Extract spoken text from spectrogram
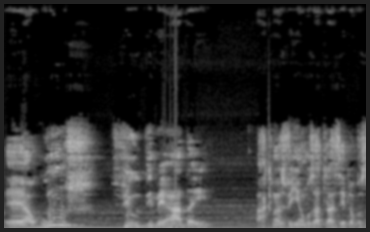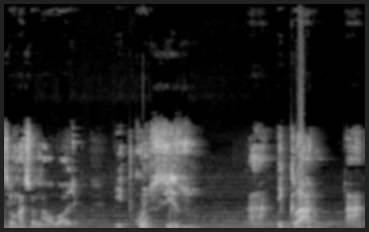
é, alguns fios de meada aí para que nós venhamos a trazer para você um racional lógico e conciso, tá? E claro, tá?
